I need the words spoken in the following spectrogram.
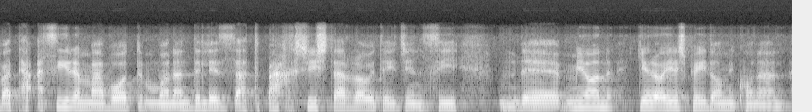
و تاثیر مواد مانند لذت بخشیش در رابطه جنسی میان گرایش پیدا می‌کنن.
